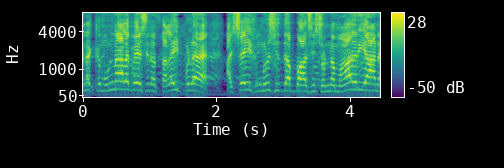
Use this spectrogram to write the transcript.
எனக்கு முன்னால பேசின தலைப்புல அஷைக் முர்ஷித் அப்பாசி சொன்ன மாதிரியான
